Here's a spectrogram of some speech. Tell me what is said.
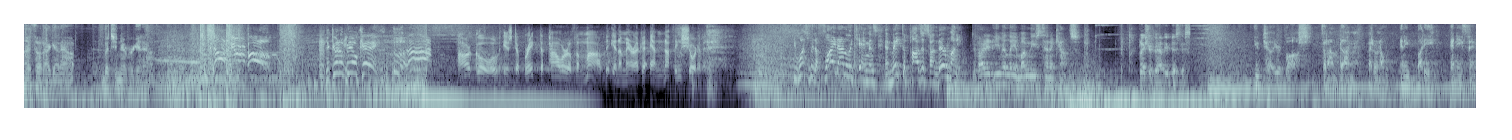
I thought I got out, but you never get out. Stop! You're! You're gonna be okay! Our goal is to break the power of the mob in America and nothing short of it. He wants me to fly down to the Caymans and make deposits on their money. Divided evenly among these 10 accounts. Pleasure to have your business. You tell your boss that I'm done. I don't know anybody anything.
